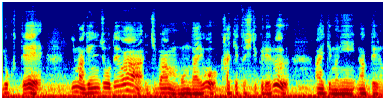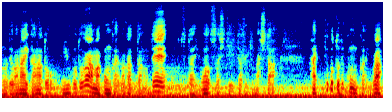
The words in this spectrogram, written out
良くて、今現状では一番問題を解決してくれるアイテムになっているのではないかなということが、まあ、今回分かったので、お伝えをさせていただきました。はい。ということで今回は、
